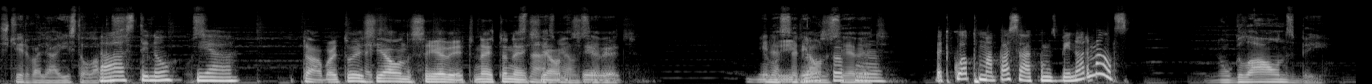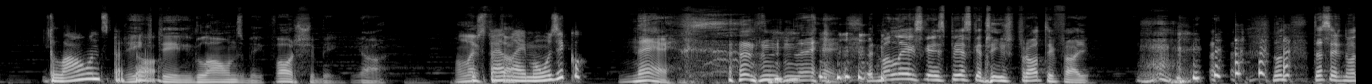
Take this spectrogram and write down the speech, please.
Šķir vaļā īsto lapu. Stāstinu. Uz- Jā. Tā, vai tu esi jauna sieviete? Nē, tu neesi jauna jauna sieviete. Ines ir jauna sieviete. Bet kopumā pasākums bija normāls. Nu, glauns bija. Glauns par to. Rīktīgi glauns bija. Forši bija. Jā. Man liekas, tu tā- spēlēji mūziku. Nē, Nē. bet man liekas, ka es pieskatīšu Spotify. nu, tas, ir no,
